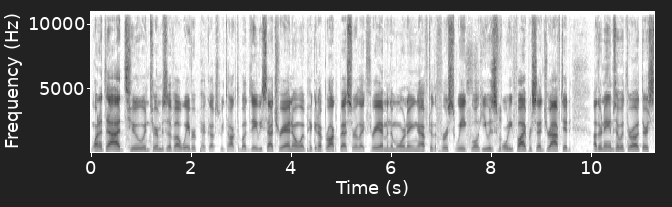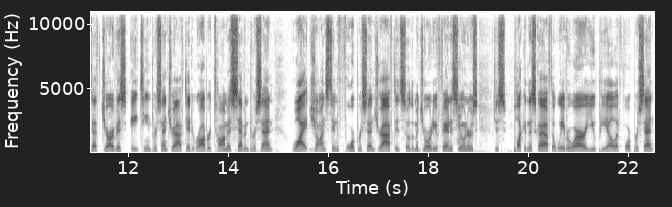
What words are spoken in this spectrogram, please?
Wanted to add too in terms of uh, waiver pickups. We talked about Davey Satriano uh, picking up Brock Boeser like 3 a.m. in the morning after the first week. Well, he was 45% drafted. Other names I would throw out there: Seth Jarvis, 18% drafted. Robert Thomas, 7%. Wyatt Johnston, 4% drafted. So the majority of fantasy owners just plucking this guy off the waiver wire. UPL at 4%.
